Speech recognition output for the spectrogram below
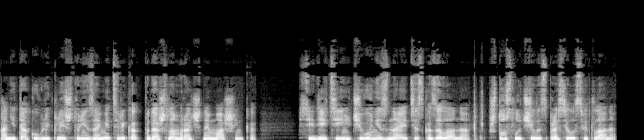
Они так увлеклись, что не заметили, как подошла мрачная Машенька — «Сидите и ничего не знаете», — сказала она. «Что случилось?» — спросила Светлана.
